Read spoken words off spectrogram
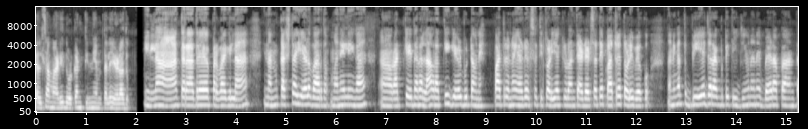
ಕೆಲಸ ಮಾಡಿ ದುಡ್ಕೊಂಡು ತಿನ್ನಿ ಅಂತಲೇ ಹೇಳೋದು. ಇಲ್ಲ, ಆ ಥರ ಆದರೆ ಪರವಾಗಿಲ್ಲ. ನನ್ನ ಕಷ್ಟ ಹೇಳ್ಬಾರ್ದು. ಮನೇಲಿ ಈಗ ಅವ್ರ ಅತ್ತಿಗೆ ಇದ್ದಾರಲ್ಲ ಅವ್ರ ಅತ್ತಿಗೆ ಹೇಳ್ಬಿಟ್ಟವನೆ, ಪಾತ್ರೆನ ಎರಡೆರಡು ಸತಿ ತೊಳಿಯೋಕ್ಕಿಡು ಅಂತ ಎರಡೆರಡು ಸತಿ ಪಾತ್ರೆ ತೊಳಿಬೇಕು. ನನಗಂತೂ ಬೇಜಾರಾಗ್ಬಿಟ್ಟೈತಿ ಈ ಜೀವನನೇ ಬೇಡಪ್ಪ ಅಂತ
